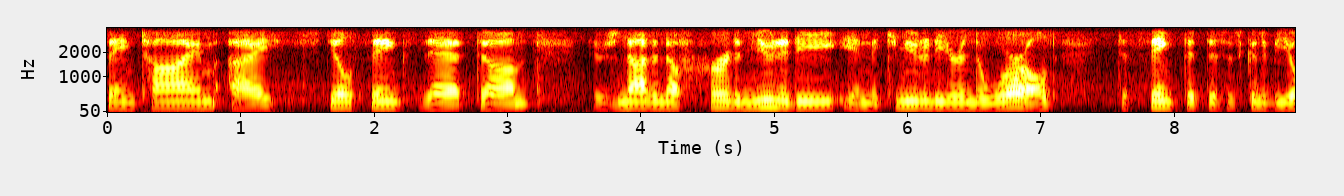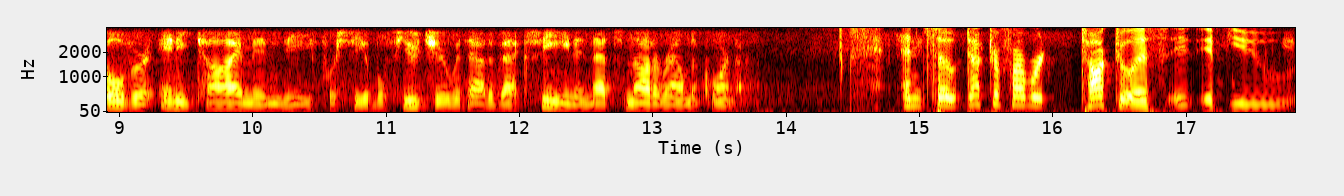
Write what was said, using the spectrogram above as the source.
same time, I still think that um, there's not enough herd immunity in the community or in the world to think that this is going to be over any time in the foreseeable future without a vaccine, and that's not around the corner. And so, Dr. Farber, talk to us, if you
